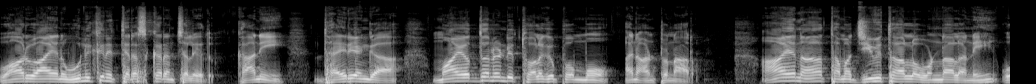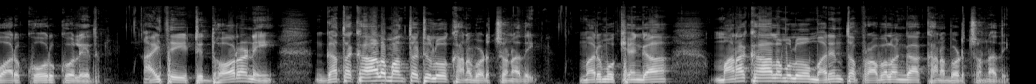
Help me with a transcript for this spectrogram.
వారు ఆయన ఉనికిని తిరస్కరించలేదు. కానీ ధైర్యంగా మా యొద్ద నుండి తొలగిపోమ్ము అని అంటున్నారు. ఆయన తమ జీవితాల్లో ఉండాలని వారు కోరుకోలేదు. అయితే ఇట్టి ధోరణి గతకాలమంతటిలో కనబడుచున్నది. మరి ముఖ్యంగా మన కాలములో మరింత ప్రబలంగా కనబడుచున్నది.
